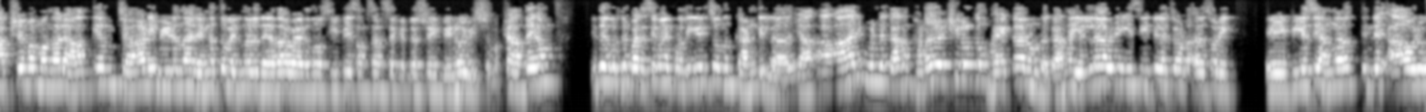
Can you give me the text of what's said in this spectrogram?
ആക്ഷേപം വന്നാലും ആദ്യം ചാടി വീഴുന്ന രംഗത്ത് വരുന്ന ഒരു നേതാവായിരുന്നു സി പി ഐ സംസ്ഥാന സെക്രട്ടറി ശ്രീ ബിനോയ് വിശ്വം. പക്ഷെ അദ്ദേഹം ഇതേക്കുറിച്ച് പരസ്യമായി പ്രതികരിച്ചൊന്നും കണ്ടില്ല. ആരും വേണ്ട കാരണം ഘടകകക്ഷികൾക്കും ഭയക്കാനുണ്ട് കാരണം എല്ലാവരും ഈ സീറ്റ് കച്ചവടം സോറി ഈ പി എസ് സി അംഗത്തിന്റെ ആ ഒരു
